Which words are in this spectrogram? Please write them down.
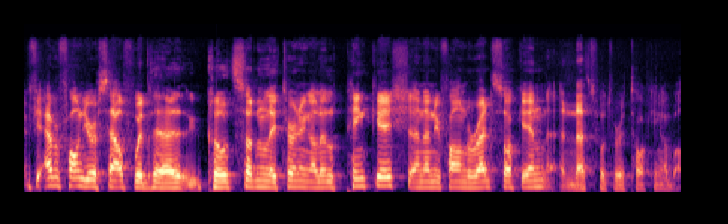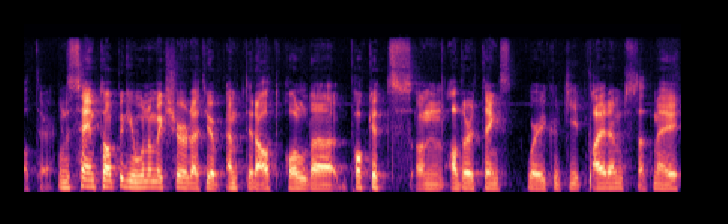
If you ever found yourself with uh, clothes suddenly turning a little pinkish and then you found a red sock in, and that's what we're talking about there. On the same topic, you want to make sure that you have emptied out all the pockets and other things where you could keep items that may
